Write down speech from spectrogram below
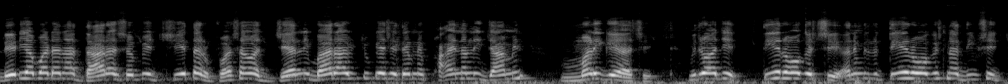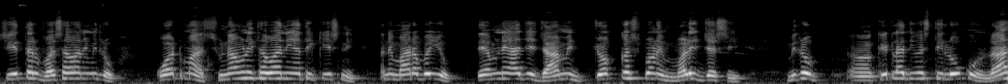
ડેડિયાપાડાના ધારાસભ્ય ચેતર વસાવા જેલની બહાર આવી ચૂક્યા છે. તેમને ફાઇનલી જામીન મળી ગયા છે. મિત્રો, આજે તેર ઓગસ્ટ છે અને મિત્રો, તેર ઓગસ્ટના દિવસે ચેતર વસાવાની મિત્રો કોર્ટમાં સુનાવણી થવાની હતી કેસની અને મારા ભાઈઓ, તેમને આજે જામીન ચોક્કસપણે મળી જશે. મિત્રો કેટલા દિવસથી લોકો રાહ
